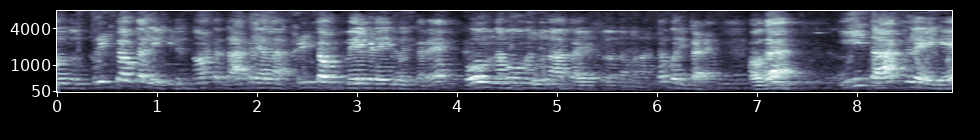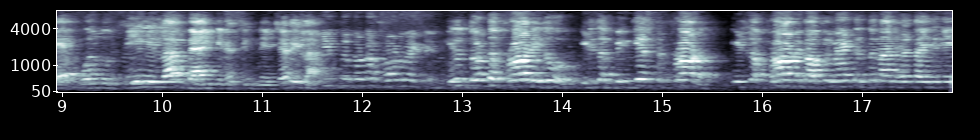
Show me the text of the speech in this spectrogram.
ಒಂದು ಪ್ರಿಂಟ್ ಔಟ್ ಅಲ್ಲಿ ಇಟ್ ಇಸ್ ನಾಟ್ ದಾಖಲೆ ಅಲ್ಲ ಪ್ರಿಂಟ್ ಔಟ್ ಮೇಲ್ಗಡೆ ಏನ್ ಬರೀತಾರೆ? ಓಂ ನಮೋ ಮಂಜುನಾಥಾಯ ನಮನ ಅಂತ ಬರೀತಾರೆ. ಹೌದಾ? ಈ ದಾಖಲೆಗೆ ಒಂದು ಸೀಲ್ ಇಲ್ಲ ಬ್ಯಾಂಕಿನ ಸಿಗ್ನೇಚರ್ ಇಲ್ಲ. ಇದು ದೊಡ್ಡ ಫ್ರಾಡ್ ಇದು it is the biggest fraud it's a fraud document ಅಂತ ನಾನು ಹೇಳ್ತಾ ಇದ್ದೀನಿ.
